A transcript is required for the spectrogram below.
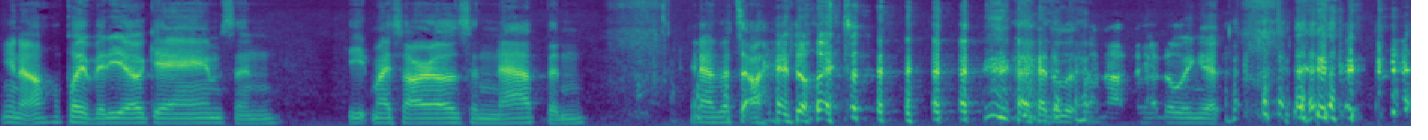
you know, I'll play video games and eat my sorrows and nap and yeah, that's how I handle it. I handle it by not handling it.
